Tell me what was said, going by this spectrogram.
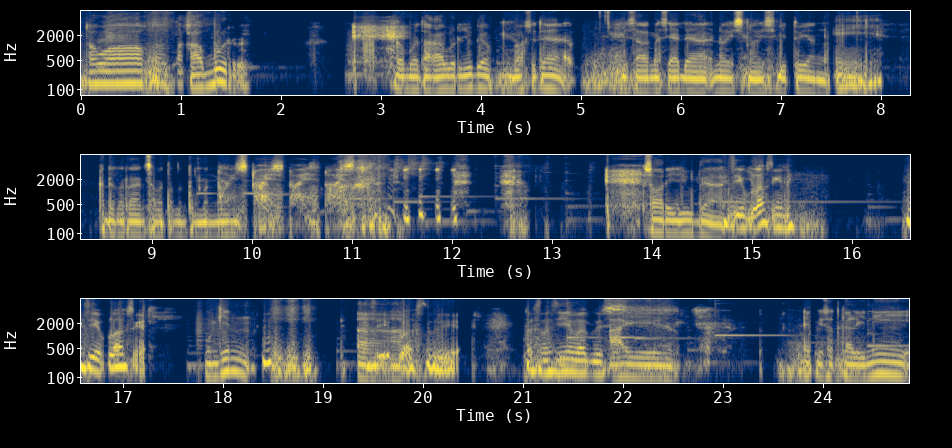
tawakal takabur nggak mau takabur juga maksudnya misal masih ada noise noise gitu yang Iya. kedengeran sama temen-temen Noise, noise, noise, noise. sorry juga Kasih applause gini. Kasih applause gak? mungkin eh, applause dulu ya. Bagus. air episode kali ini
